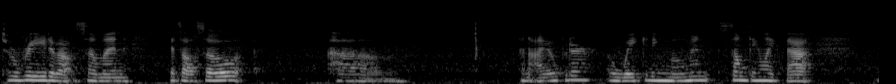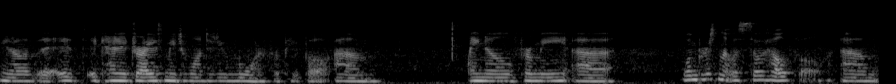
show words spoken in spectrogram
to read about someone. It's also um, an eye opener, awakening moment, something like that. You know, it, it kind of drives me to want to do more for people. Um, I know for me, uh, one person that was so helpful, um,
